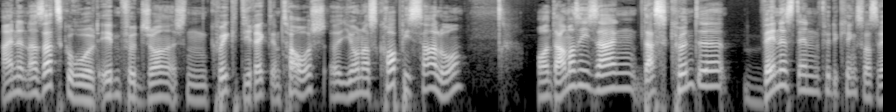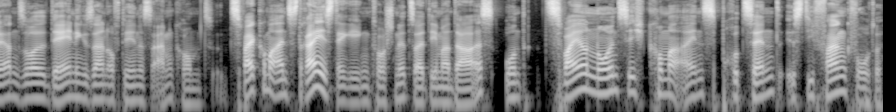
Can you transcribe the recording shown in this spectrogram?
einen Ersatz geholt, eben für Jonathan Quick direkt im Tausch. Äh, Jonas Korpisalo und da muss ich sagen, das könnte, wenn es denn für die Kings was werden soll, derjenige sein, auf den es ankommt. 2,13 ist der Gegentorschnitt, seitdem er da ist. Und 92,1% ist die Fangquote.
